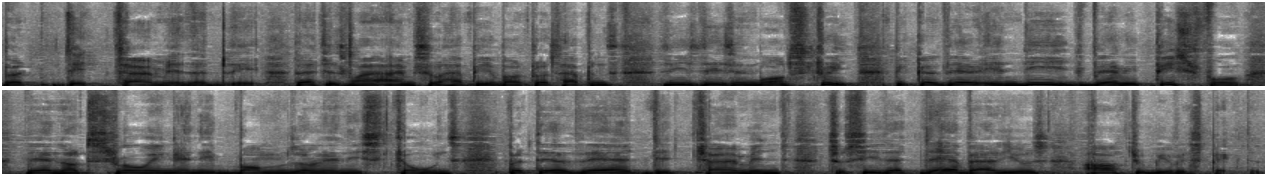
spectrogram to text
but determinedly. That is why I'm so happy about what happens these days in Wall Street, because there indeed very peaceful. They're not throwing any bombs or any stones, but they're there determined to see that their values are to be respected.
